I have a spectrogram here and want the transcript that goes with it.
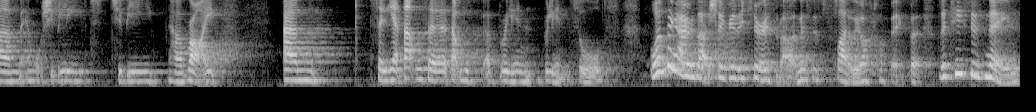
um, in what she believed to be her rights. Um, so yeah, that was a that was a, a brilliant, brilliant source. One thing I was actually really curious about, and this is slightly off topic, but Lettice's name,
